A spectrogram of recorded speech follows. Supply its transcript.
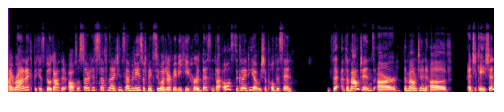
Ironic because Bill Gothard also started his stuff in the 1970s, which makes me wonder if maybe he heard this and thought, oh, it's a good idea. We should pull this in. The, the mountains are the mountain of education,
